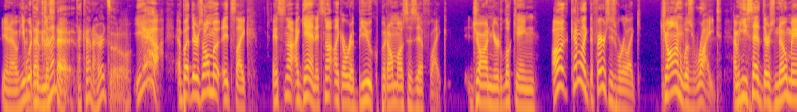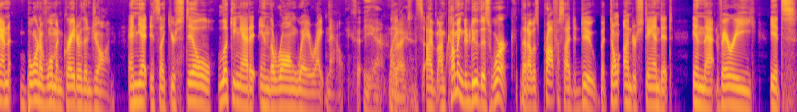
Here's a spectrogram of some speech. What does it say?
You know, he wouldn't that have missed kind that. that kind of hurts a little. Yeah. But there's almost it's like it's not again, it's not like a rebuke, but almost as if like John, you're looking oh, kind of like the Pharisees were like John was right. I mean, he said there's no man born of woman greater than John. And yet it's like you're still looking at it in the wrong way right now. Yeah, Like right. it's- I'm coming to do this work that I was prophesied to do, but don't understand it in that very it's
